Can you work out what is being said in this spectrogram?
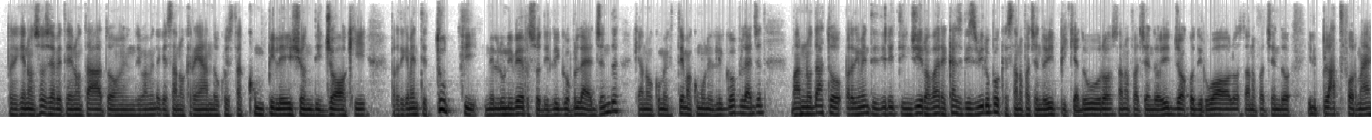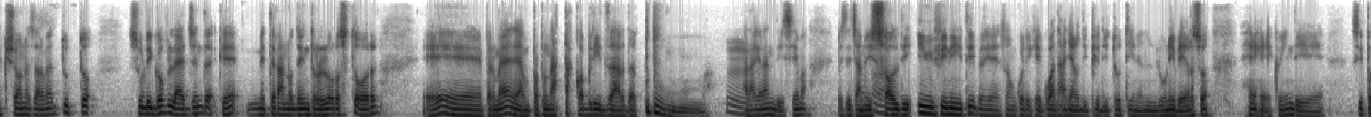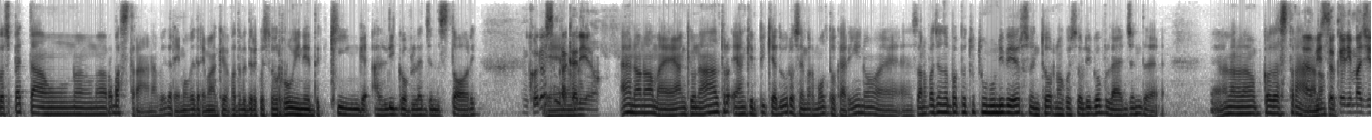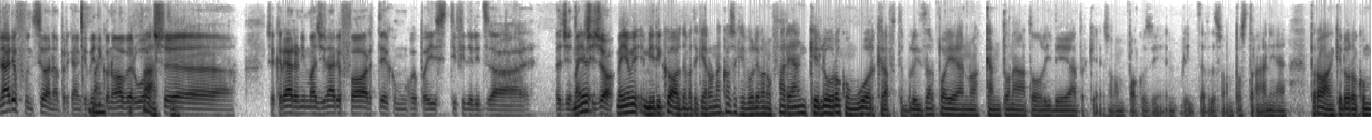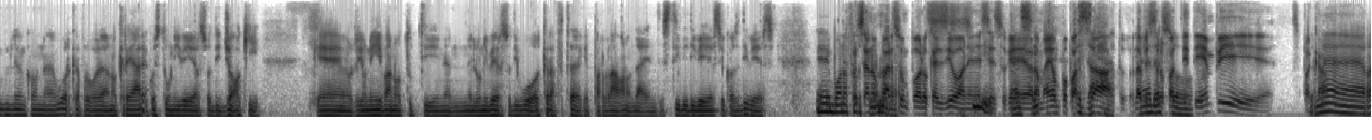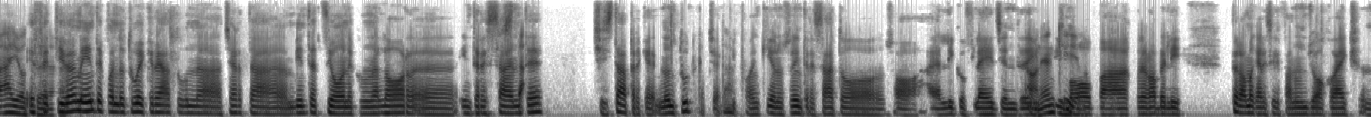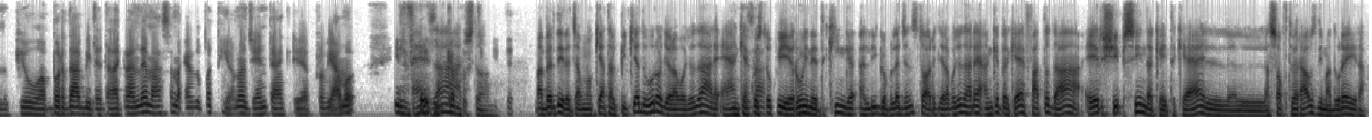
Perché non so se avete notato ultimamente che stanno creando questa compilation di giochi, praticamente tutti nell'universo di League of Legends, che hanno come tema comune League of Legends, ma hanno dato praticamente i diritti in giro a varie case di sviluppo che stanno facendo il picchiaduro, stanno facendo il gioco di ruolo, stanno facendo il platform action, stanno tutto su League of Legends che metteranno dentro il loro store e per me è proprio un attacco a Blizzard Pum! Mm. alla grandissima questi hanno i Ah. soldi infiniti perché sono quelli che guadagnano di più di tutti nell'universo e quindi si prospetta un- una roba strana vedremo vedremo anche ho fatto vedere questo Ruined King a League of Legends Story Ancora Eh, sembra carino. eh no, no, ma è anche un altro e anche il picchiaduro sembra molto carino. e stanno facendo proprio tutto un universo intorno a questo League of Legends. e- È una, una cosa strana. Eh, no? visto che l'immaginario funziona, perché anche vedi Ma con Overwatch, infatti. Cioè creare un immaginario forte, comunque poi ti fidelizza la gente Ma che io, ci gioca. ma io mi- ricordo infatti che era una cosa che volevano fare anche loro con Warcraft Blizzard, poi hanno accantonato l'idea perché sono un po' così, Blizzard sono un po' strani, eh. però anche loro con, con Warcraft volevano creare questo universo di giochi che riunivano tutti nel- nell'universo di Warcraft che parlavano dai stili diversi, cose diverse. E buona Forse fortuna. hanno perso un po' l'occasione, Sì, nel senso che eh sì. oramai è un po' passato. L'avessero E adesso- fatto ai tempi, Per spaccava. me Riot Effettivamente, quando tu hai creato una certa ambientazione con una lore eh, interessante, ci sta perché non tutti, cioè, tipo, anch'io non sono interessato non so, a League of Legends, No, i- MOBA, quelle robe lì. Però magari se fanno un gioco action più abbordabile dalla grande massa, magari dopo attirano gente anche proviamo il, il Esatto. capostipite. Ma per dire, già un'occhiata al picchiaduro gliela voglio dare, e anche Esatto. a questo qui, Ruined King a League of Legends Story, gliela voglio dare anche perché è fatto da Airship Syndicate, che è il- la software house di Madureira.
